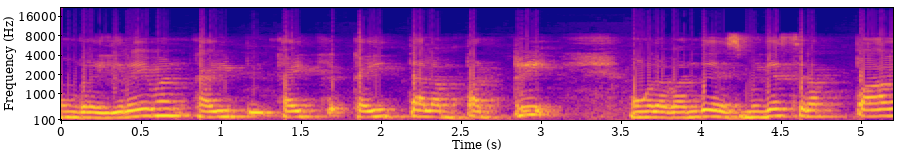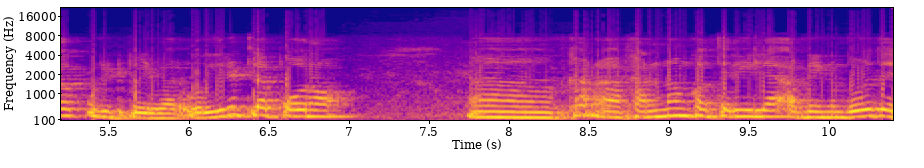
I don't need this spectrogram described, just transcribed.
உங்களை இறைவன் கை கை கைத்தளம் பற்றி உங்களை வந்து மிக சிறப்பாக கூட்டிகிட்டு போயிடுவார். ஒரு இருட்டில் போகிறோம் கண்ணும் தெரியல அப்படின்னும்போது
